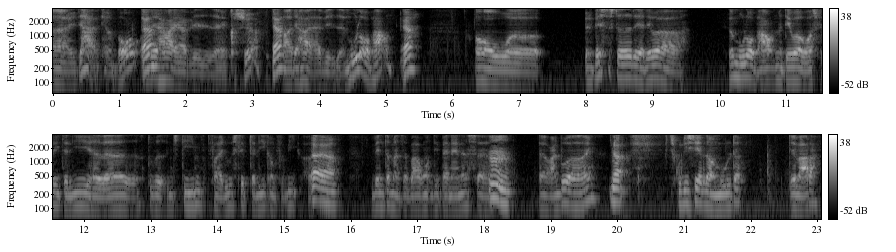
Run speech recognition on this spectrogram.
Uh, det har jeg i Kalundborg, Ja. og det har jeg ved uh, Korsør, Ja. og det har jeg ved uh, Mullerup Havn. Ja. Og øh, det bedste sted der, det var, det var Mullerup Havn, men det var jo også fordi, der lige havde været, du ved, en steam fra et udslip, der lige kom forbi. Og så Ja, ja. vælter man sig bare rundt i bananas af, Mm. af regnbueæder, ikke? Ja. Jeg skulle lige se, om der var multer. Det var der,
